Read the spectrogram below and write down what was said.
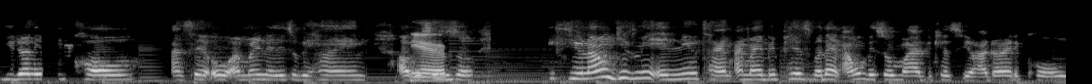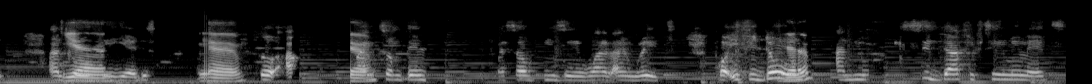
you don't even call and say, oh, I'm running a little behind, I'll be Yeah. so so. If you now give me a new time, I might be pissed, but then I won't be so mad because you had already called and Yeah. told me, yeah, this. Yeah. So I Yeah. find something myself busy while I wait. But if you don't, Yeah. and you sit there 15 minutes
